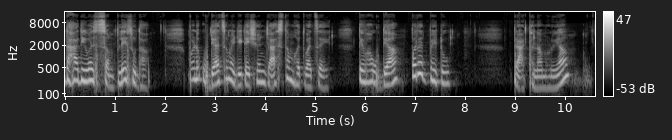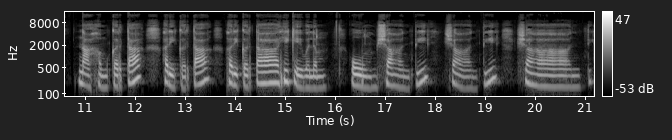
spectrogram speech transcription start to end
दहा दिवस संपले सुद्धा. पण उद्याचं मेडिटेशन जास्त महत्वाचं आहे. तेव्हा उद्या परत भेटू. प्रार्थना म्हणूया. नाहम करता हरि करता हरि करता हि केवलम. ओम शांती शांती शांती.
